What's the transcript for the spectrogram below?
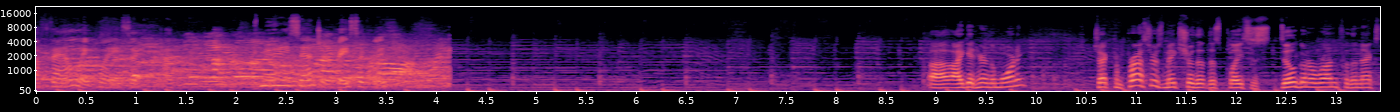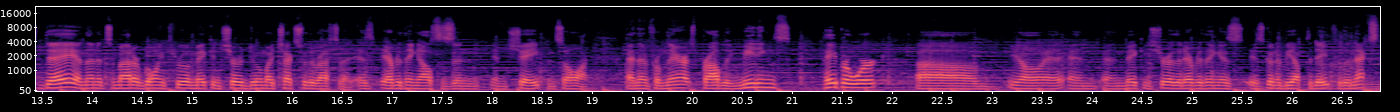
a family place, a, a community center, basically. Uh, I get here in the morning, check compressors, make sure that this place is still going to run for the next day, and then it's a matter of going through and making sure, doing my checks for the rest of it, as everything else is in, in shape and so on. And then from there, it's probably meetings, paperwork, um, you know, and, and, making sure that everything is, is going to be up to date for the next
